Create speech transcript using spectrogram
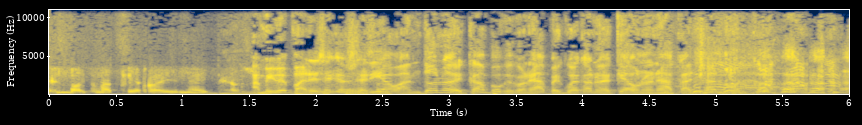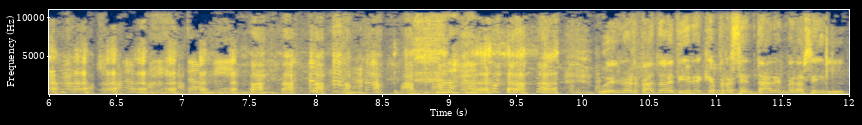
el balón a tierra ahí medio. A mí me parece que eso sería abandono de campo, que con esa pecueca no se queda uno en esa cancha nunca. También, también. Wilmer, ¿cuándo se tiene que presentar en Brasil?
